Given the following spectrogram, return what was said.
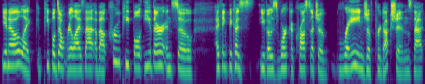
You know, like people don't realize that about crew people either. And so I think because you guys work across such a range of productions, that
